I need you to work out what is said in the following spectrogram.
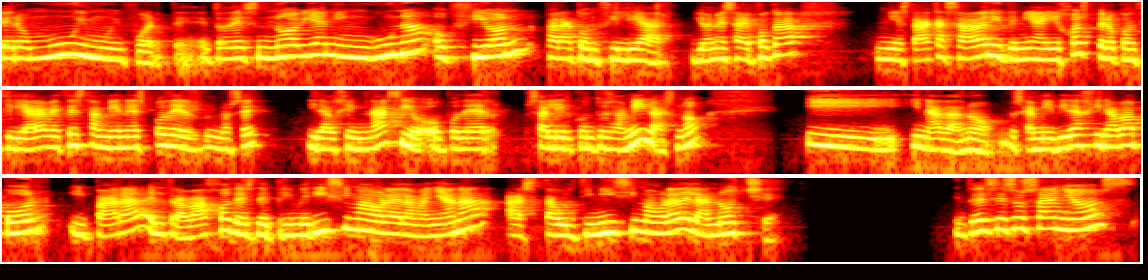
pero muy, muy fuerte. Entonces no había ninguna opción para conciliar. Yo en esa época ni estaba casada ni tenía hijos, pero conciliar a veces también es poder, no sé, ir al gimnasio o poder salir con tus amigas, ¿no? Y, nada, no. O sea, mi vida giraba por y para el trabajo desde primerísima hora de la mañana hasta ultimísima hora de la noche. Entonces, esos años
